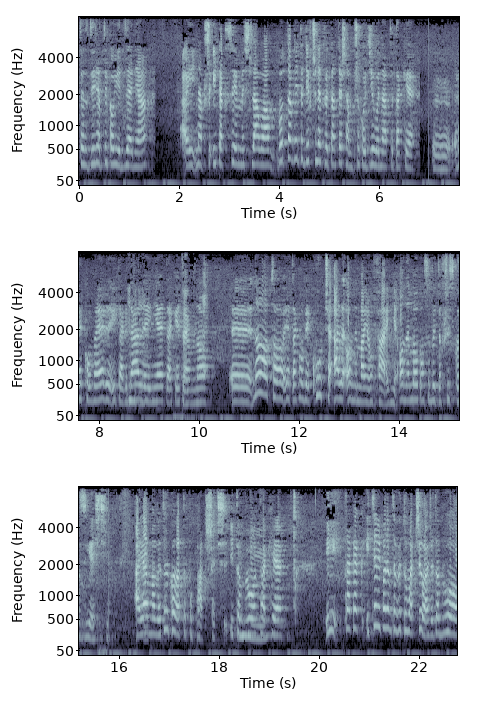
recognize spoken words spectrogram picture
te zdjęcia tego jedzenia. A i, na, I tak sobie myślałam, bo tam te dziewczyny, które tam też tam przychodziły na te takie y, recovery i tak mhm. dalej, nie? Takie tak. tam, no no to ja tak mówię, kurczę, ale one mają fajnie, one mogą sobie to wszystko zjeść, a ja mogę tylko na to popatrzeć. I to mm. było takie... I tak jak, i ty mi potem to wytłumaczyła, że to było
